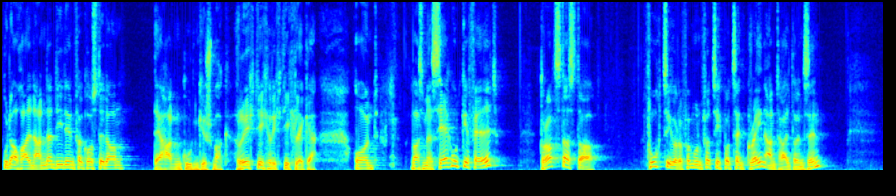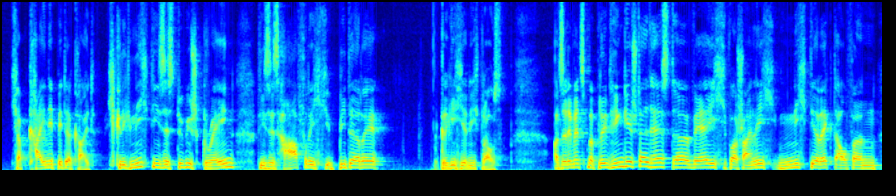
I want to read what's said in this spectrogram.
und auch allen anderen, die den verkostet haben, der hat einen guten Geschmack. Richtig, richtig lecker. Und was mir sehr gut gefällt, trotz dass da 50 oder 45 Prozent Grain-Anteil drin sind, ich habe keine Bitterkeit. Ich kriege nicht dieses typisch Grain, dieses hafrig bittere, kriege ich hier nicht raus. Also wenn du mir blind hingestellt hast, äh, wäre ich wahrscheinlich nicht direkt auf ein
